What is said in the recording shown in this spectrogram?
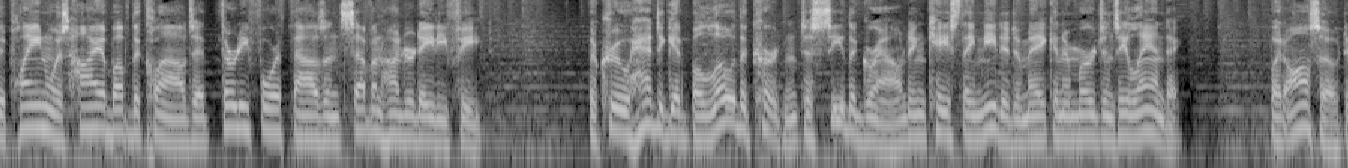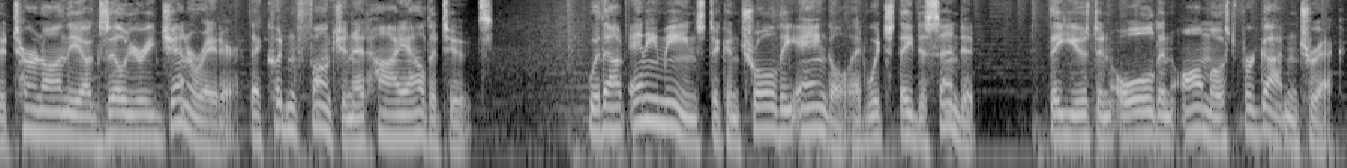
the plane was high above the clouds at 34,780 feet. The crew had to get below the curtain to see the ground in case they needed to make an emergency landing, but also to turn on the auxiliary generator that couldn't function at high altitudes. Without any means to control the angle at which they descended, they used an old and almost forgotten trick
